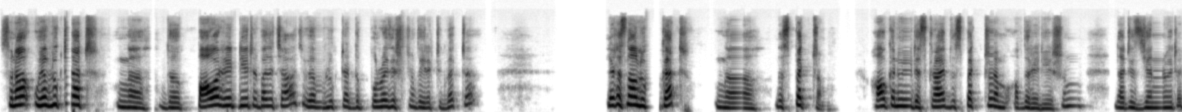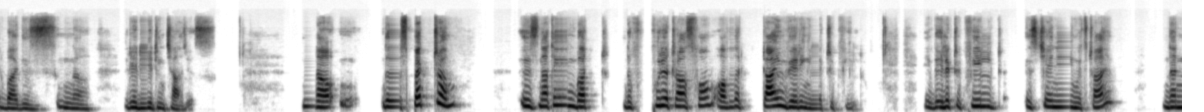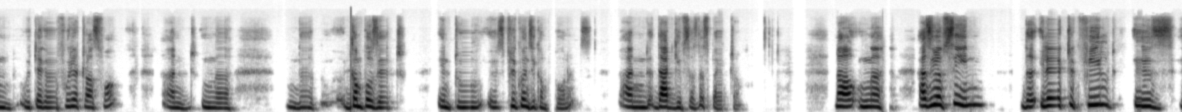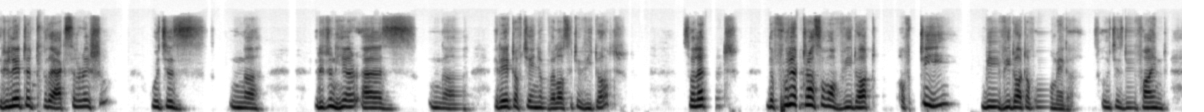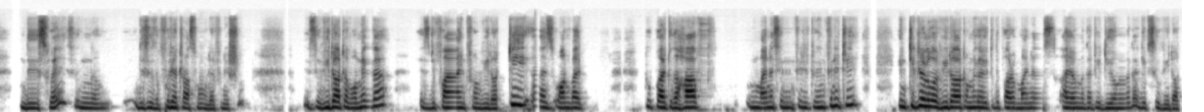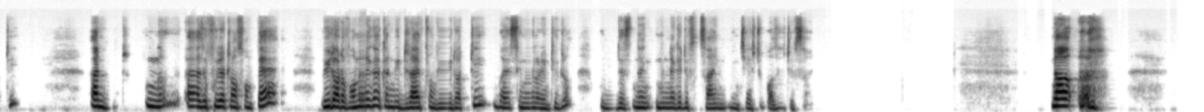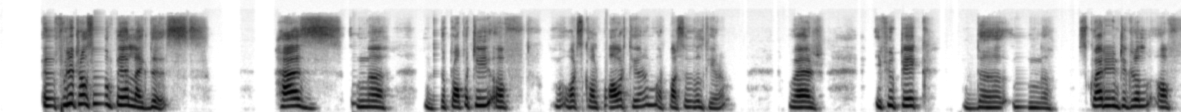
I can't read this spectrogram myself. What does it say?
So now we have looked at uh, the power radiated by the charge. We have looked at the polarization of the electric vector. Let us now look at uh, the spectrum. How can we describe the spectrum of the radiation that is generated by these uh, radiating charges? Now, the spectrum is nothing but the Fourier transform of the time varying electric field. If the electric field is changing with time, then we take a Fourier transform and uh, decompose it into its frequency components, and that gives us the spectrum. Now, uh, as you have seen, the electric field is related to the acceleration, which is uh, written here as uh, rate of change of velocity v dot. So let the Fourier transform of v dot of t be v dot of omega, so which is defined this way. So, this is the Fourier transform definition. This v dot of omega is defined from v dot t as 1 by 2 pi to the half minus infinity to infinity. Integral over v dot omega e to the power of minus i omega t d omega gives you v dot t. And as a Fourier transform pair, v dot of omega can be derived from v dot t by a similar integral with this ne negative sign being changed to positive sign. Now, a Fourier transform pair like this has mm, uh, the property of what's called power theorem or Parseval theorem, where if you take the mm, uh, square integral of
